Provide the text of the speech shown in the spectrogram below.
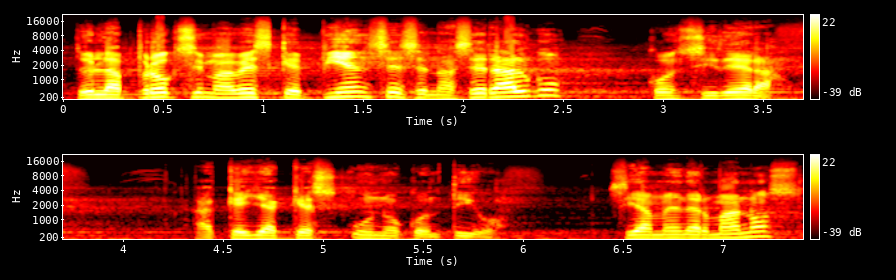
Entonces la próxima vez que pienses en hacer algo, considera aquella que es uno contigo. ¿Sí, amén, hermanos?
